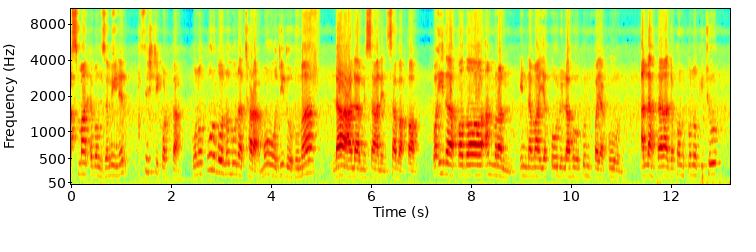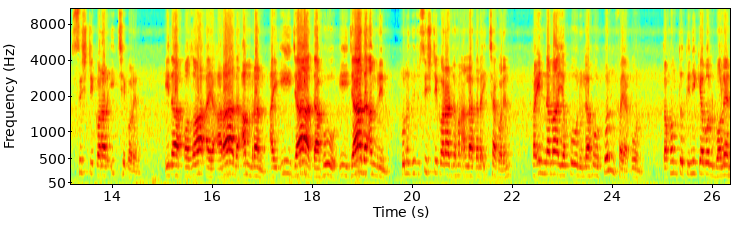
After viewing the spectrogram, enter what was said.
আসমান এবং জমিনের সৃষ্টিকর্তা, কোন পূর্ব নমুনা ছাড়া মুজিদুহুমা লা আলা আল্লাহ তাআলা যখন কোনো কিছু সৃষ্টি করার ইচ্ছে করেন, ইদা কজা আই আরাদ আমরান, আই ইজাদাহু, ইজাদ আমরিন কোনো কিছু সৃষ্টি করার যখন আল্লাহ তাআলা ইচ্ছা করেন, ফাইন্নামা ইয়াকুলু লাহু কুন ফায়াকুন তখন তো তিনি কেবল বলেন,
